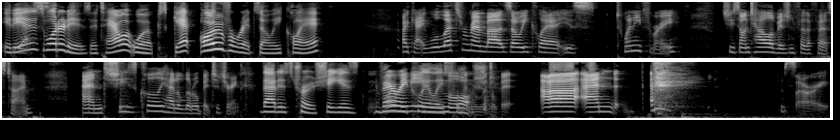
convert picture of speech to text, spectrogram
It is Yes. what it is. It's how it works. Get over it, Zoe Claire. Okay, well, let's remember Zoe Claire is 23. She's on television for the first time. And she's clearly had a little bit to drink. That is true. She is very maybe clearly more than a little bit. Uh, and. I'm sorry.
